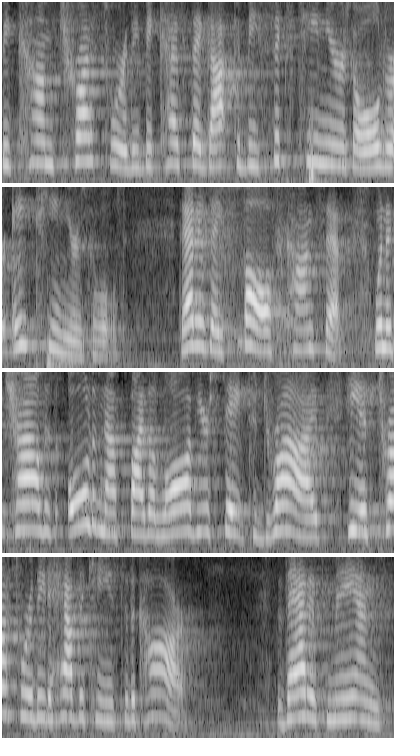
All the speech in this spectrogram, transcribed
become trustworthy because they got to be 16 years old or 18 years old. That is a false concept. When a child is old enough by the law of your state to drive, he is trustworthy to have the keys to the car. That is man's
